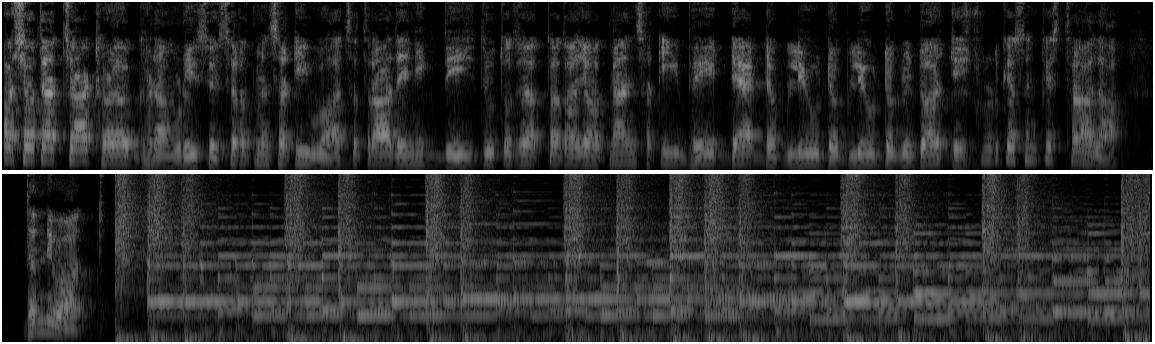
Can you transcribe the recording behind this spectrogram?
अशा त्याच्या ठळक घडामोडी सोयीसर वाचत राहा दैनिक देशदूतच्या ताज्या बातम्यांसाठी भेट dot W W W dot Deshdoot संकेतस्थळाला. धन्यवाद.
